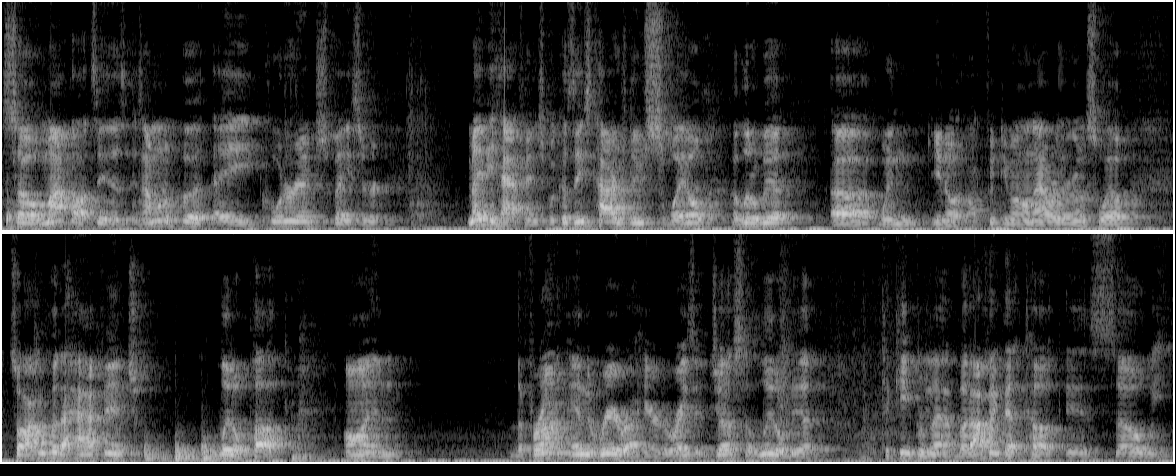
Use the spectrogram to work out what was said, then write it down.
So my thoughts is, is I'm gonna put a quarter inch spacer, maybe half inch, because these tires do swell a little bit. Uh, when, you know, like 50 mile an hour, they're gonna swell. So I can put a half inch little puck on the front and the rear right here to raise it just a little bit to keep from that. But I think that tuck is so weak.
